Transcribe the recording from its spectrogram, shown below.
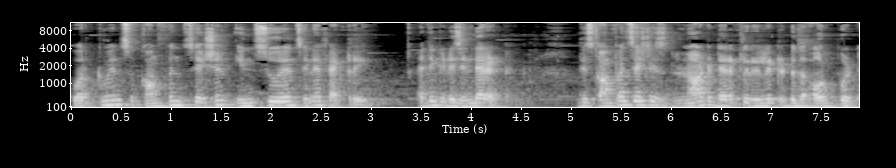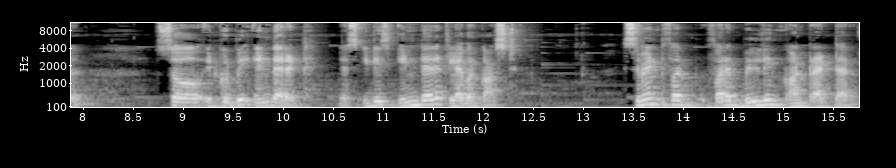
workman's compensation insurance in a factory. I think it is indirect. This compensation is not directly related to the output. So it could be indirect. Yes, it is indirect labor cost. Cement for, for a building contractor.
